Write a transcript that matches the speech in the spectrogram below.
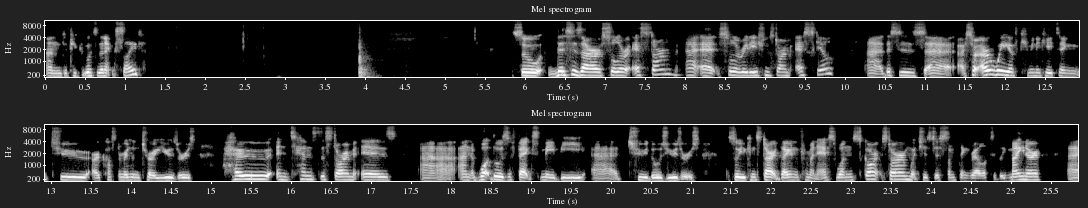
and if you could go to the next slide. So this is our solar S storm, uh, uh, solar radiation storm S scale. Uh, this is uh, so our way of communicating to our customers and to our users how intense the storm is, uh, and what those effects may be uh, to those users. So you can start down from an S1 storm, which is just something relatively minor, uh,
